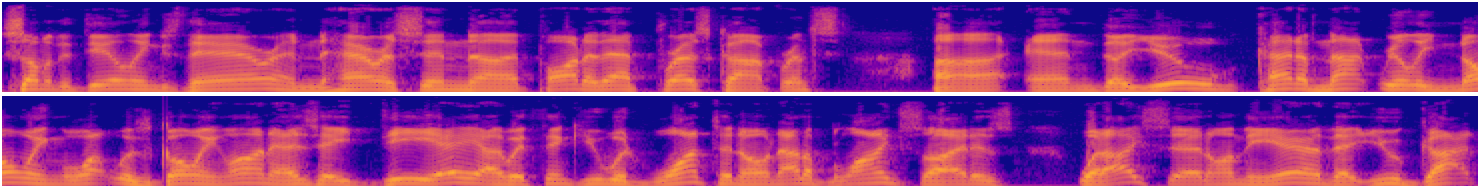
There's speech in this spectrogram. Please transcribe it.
some of the dealings there, and Harrison uh, part of that press conference. Uh, and uh, you kind of not really knowing what was going on as a DA, I would think you would want to know, not a blindside, is what I said on the air that you got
